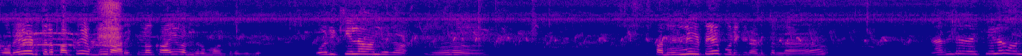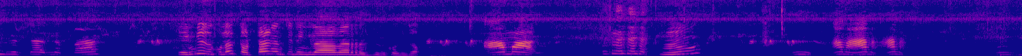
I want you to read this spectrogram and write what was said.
ஒரே இடத்துல பார்த்தா எப்படி ஒரு அரை கிலோ காய் வந்துட மாட்டிருக்குது ஒரு கிலோ வந்துடும் ம் இப்போ நின்றுக்கிட்டே பொறிக்கிற இடத்துல. ரெண்டரை கிலோ வந்துட்டாருப்பா எங்கே இதுக்குள்ளே தொட்டாங்கச்சினிங்களா வேற இருக்குது கொஞ்சம். ஆமா. ம்? ம், ஆமா ஆமா ஆமா. ம்.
